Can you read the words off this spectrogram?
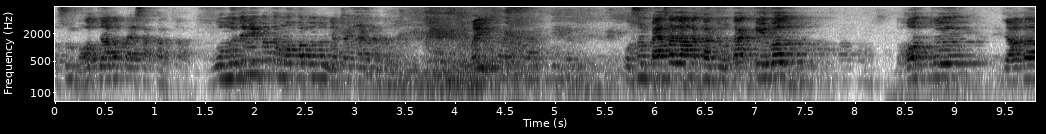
उसमें बहुत ज़्यादा पैसा खर्चा। वो मुझे नहीं पता मैं पता नहीं खर्चा तो भाई उसमें पैसा ज़्यादा खर्च होता है, केवल बहुत ज़्यादा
